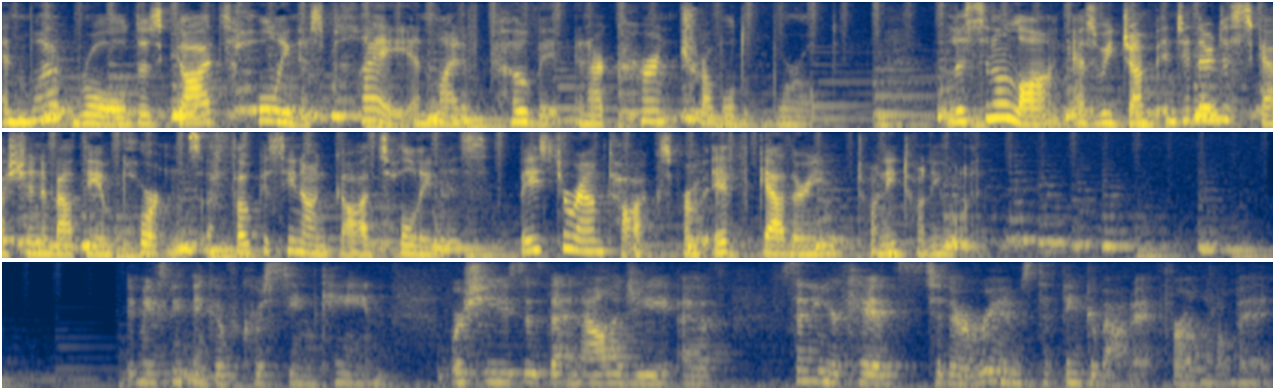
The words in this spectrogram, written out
And what role does God's holiness play in light of COVID and our current troubled world? Listen along as we jump into their discussion about the importance of focusing on God's holiness, based around talks from If Gathering 2021. It makes me think of Christine Caine, where she uses the analogy of sending your kids to their rooms to think about it for a little bit.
